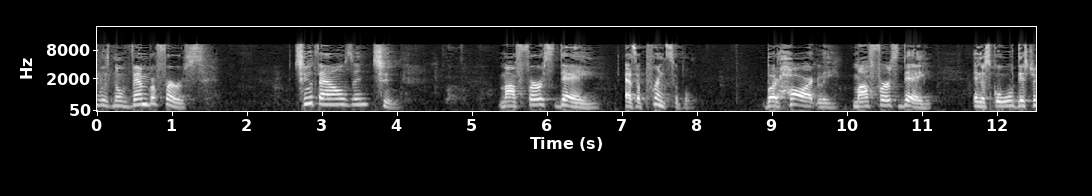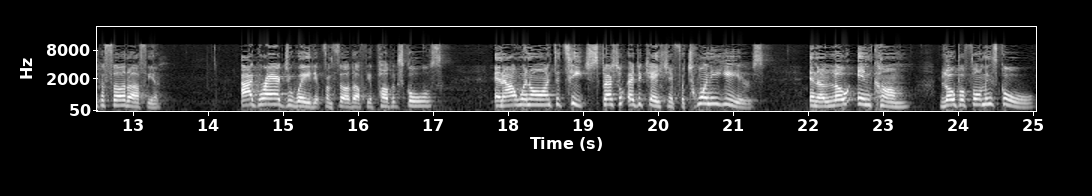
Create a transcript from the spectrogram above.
was November 1st, 2002, my first day as a principal, but hardly my first day in the school district of Philadelphia. I graduated from Philadelphia Public Schools and I went on to teach special education for 20 years in a low income, low performing school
